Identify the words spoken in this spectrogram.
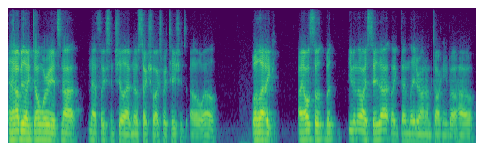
and then I'll be like, don't worry, it's not Netflix and chill. I have no sexual expectations. LOL. But like, I also, but even though I say that, like then later on, I'm talking about how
